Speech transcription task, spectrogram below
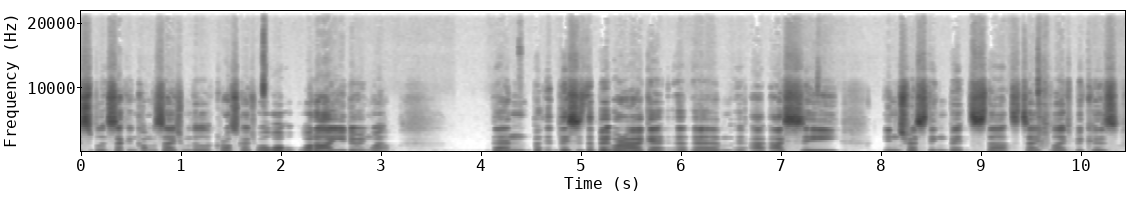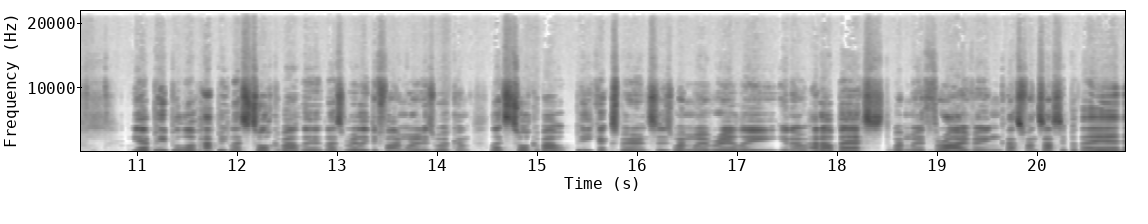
a split second conversation with a lacrosse coach. Well, what what are you doing well? Then, but this is the bit where I get uh, um, I, I see interesting bits start to take place because yeah, people are happy. Let's talk about the. Let's really define what it is we're on. Let's talk about peak experiences when we're really, you know, at our best, when we're thriving. That's fantastic. But they,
